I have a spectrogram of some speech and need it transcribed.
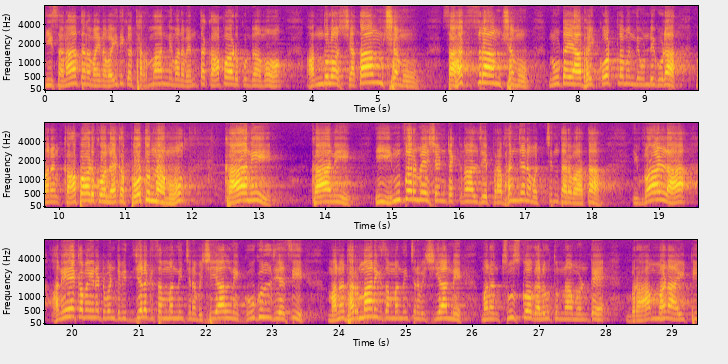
ఈ సనాతనమైన వైదిక ధర్మాన్ని మనం ఎంత కాపాడుకున్నామో అందులో శతాంశము సహస్రాంశము నూట యాభై కోట్ల మంది ఉండి కూడా మనం కాపాడుకోలేకపోతున్నాము. కానీ కానీ ఈ ఇన్ఫర్మేషన్ టెక్నాలజీ ప్రభంజనం వచ్చిన తర్వాత ఇవాళ అనేకమైనటువంటి విద్యలకు సంబంధించిన విషయాల్ని గూగుల్ చేసి మన ధర్మానికి సంబంధించిన విషయాన్ని మనం చూసుకోగలుగుతున్నాము అంటే బ్రాహ్మణ ఐటీ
